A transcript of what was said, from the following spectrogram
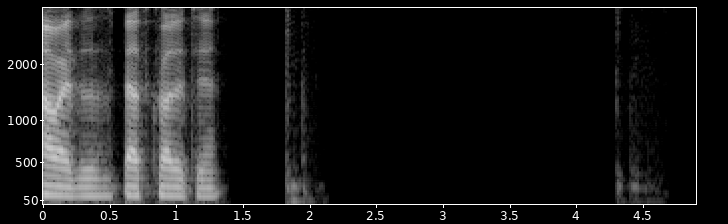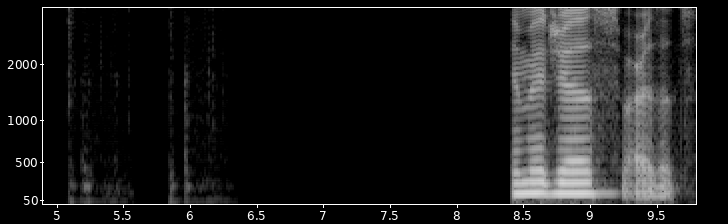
Oh wait, this is bad quality. Images, where is it?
